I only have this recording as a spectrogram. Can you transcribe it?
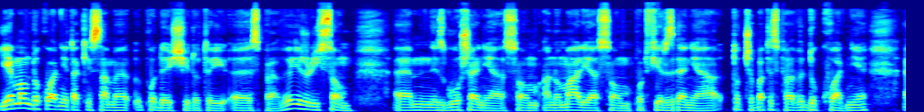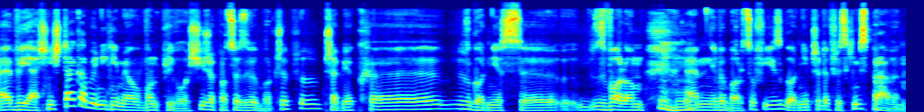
Ja mam dokładnie takie same podejście do tej e, sprawy. Jeżeli są zgłoszenia, są anomalia, są potwierdzenia, to trzeba te sprawy dokładnie e, wyjaśnić, tak aby nikt nie miał wątpliwości, że proces wyborczy przebiegł e, zgodnie z, e, z wolą em, wyborców i zgodnie przede wszystkim z prawem.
